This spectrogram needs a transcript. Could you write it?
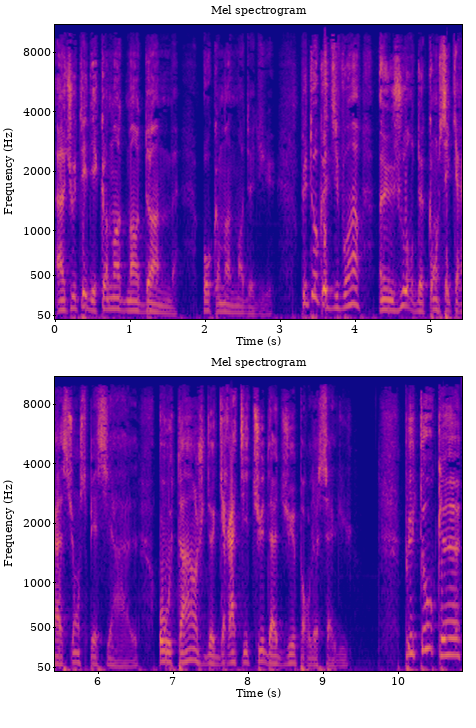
Ajouter des commandements d'homme au commandement de Dieu, plutôt que d'y voir un jour de consécration spéciale, aux tâches de gratitude à Dieu pour le salut, plutôt que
